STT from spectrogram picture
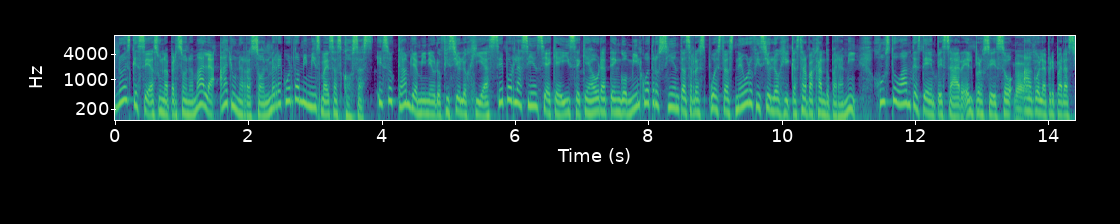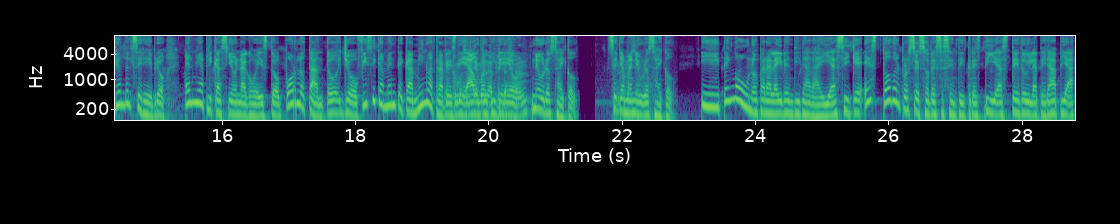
no es que seas una persona mala, hay una razón, me recuerdo a mí misma esas cosas. Eso cambia mi neurofisiología, sé por la ciencia que hice que ahora tengo 1400 respuestas neurofisiológicas trabajando para mí. Justo antes de empezar el proceso, Vale. hago la preparación del cerebro. En mi aplicación hago esto, por lo tanto, yo físicamente camino a través ¿Cómo de audio la video. Neurocycle. Se llama Neurocycle. Y tengo uno para la identidad ahí, así que es todo el proceso de 63 días, te doy la terapia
